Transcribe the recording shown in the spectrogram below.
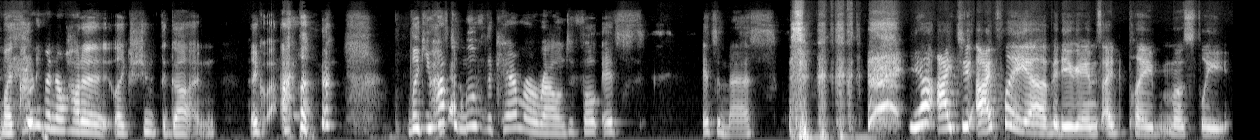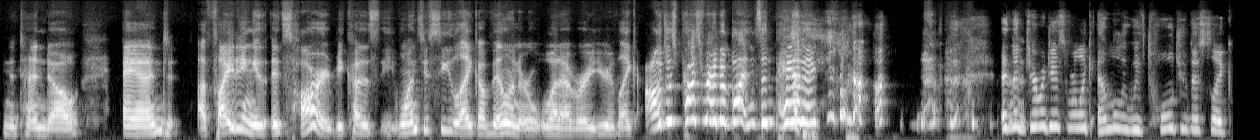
Like I don't even know how to like shoot the gun. Like like you have to move the camera around to focus. It's it's a mess. yeah, I do. I play uh, video games. I play mostly Nintendo, and uh, fighting is it's hard because once you see like a villain or whatever, you're like, I'll just press random buttons and panic. and then Jeremy Jason were like, Emily, we've told you this like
